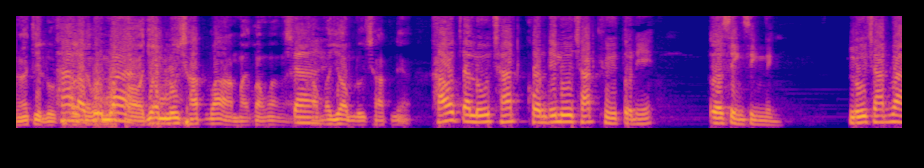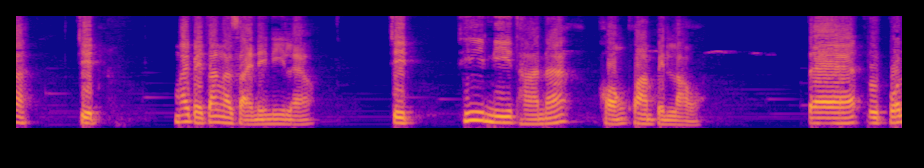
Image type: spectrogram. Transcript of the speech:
นะจิตหลุดพ้ถ้านเราแต่พูดว่าต่อย่อมรู้ชัดว่าหมายความว่าไงใช่คำว่าย่อมรู้ชัดเนี่ยเขาจะรู้ชัดคนที่รู้ชัดคือตัวนี้ ตัวสิ่งสิ่งหนึ่ง รู้ชัดว่าจิต ไม่ไปตั้งอาศัยในนี้แล้ว จิตที่มีฐานะของความเป็นเรา แต่หลุดพ้น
